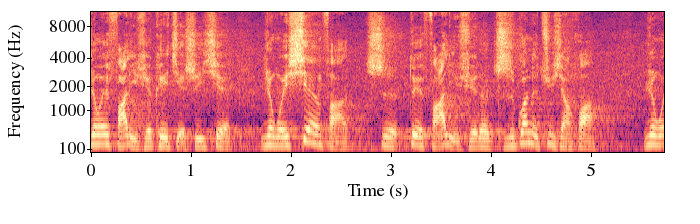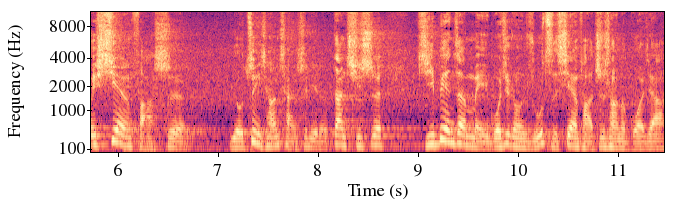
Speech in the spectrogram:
认为法理学可以解释一切，认为宪法是对法理学的直观的具象化，认为宪法是有最强阐释力的。但其实，即便在美国这种如此宪法至上的国家，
